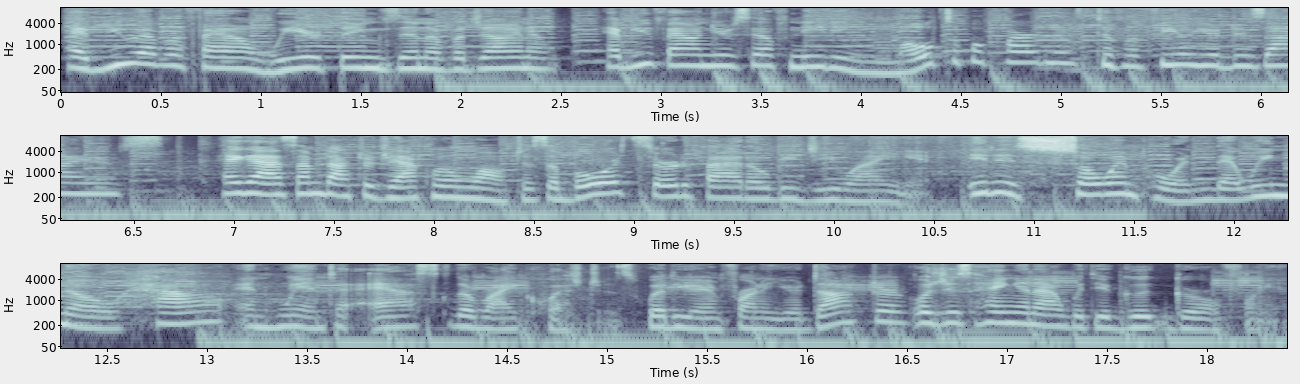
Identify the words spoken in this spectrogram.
Have you ever found weird things in a vagina? Have you found yourself needing multiple partners to fulfill your desires? Hey guys, I'm Dr. Jacqueline Walters, a board certified OBGYN. It is so important that we know how and when to ask the right questions, whether you're in front of your doctor or just hanging out with your good girlfriends.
